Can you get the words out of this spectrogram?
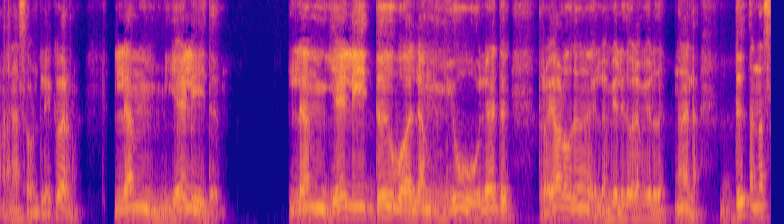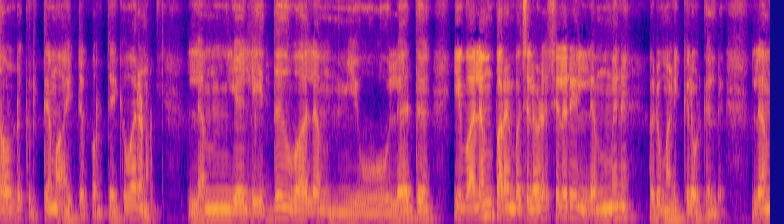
അങ്ങനെ ആ സൗണ്ടിലേക്ക് വരണം. ലം യലിദ്. ലം യലിദ് വലം യൂലദ്. ഇത്രയാളോ ലം യലിദ് വലം യൂലദ്. അങ്ങനെയല്ല. ദ് എന്ന സൗണ്ട് കൃത്യമായിട്ട് പുറത്തേക്ക് വരണം. ലം യലിദ് വലം യൂലദ്. ഈ വലം പറയുമ്പോൾ ചില ചിലർ ലമ്മിന് ഒരു മണിക്കൽ കൊടുക്കലുണ്ട്. ലം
